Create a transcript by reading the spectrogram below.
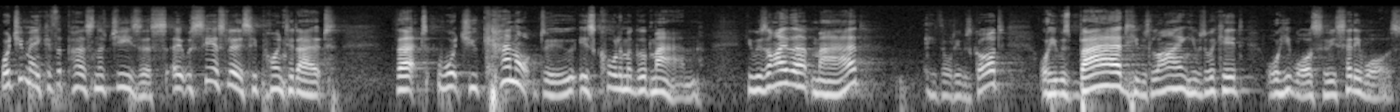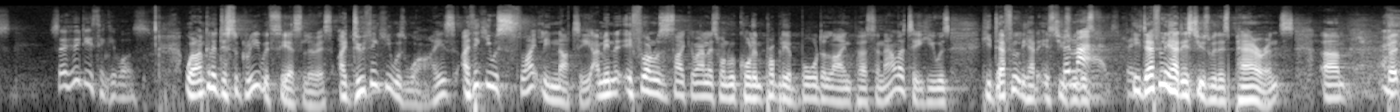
what do you make of the person of Jesus? It was C.S. Lewis who pointed out that what you cannot do is call him a good man. He was either mad, he thought he was God, or he was bad, he was lying, he was wicked, or he was who he said he was. So, who do you think he was? Well, I'm going to disagree with C.S. Lewis. I do think he was wise. I think he was slightly nutty. I mean, if one was a psychoanalyst, one would call him probably a borderline personality. He was. He definitely had issues So with mad, his. basically. He definitely had issues with his parents. Um, but.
